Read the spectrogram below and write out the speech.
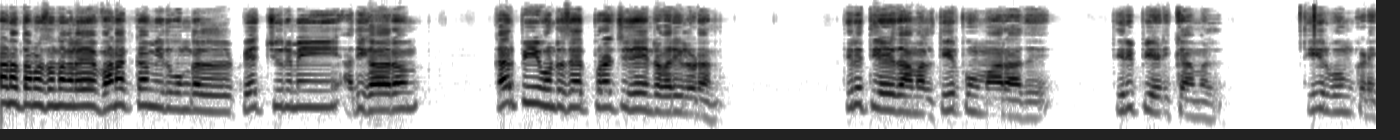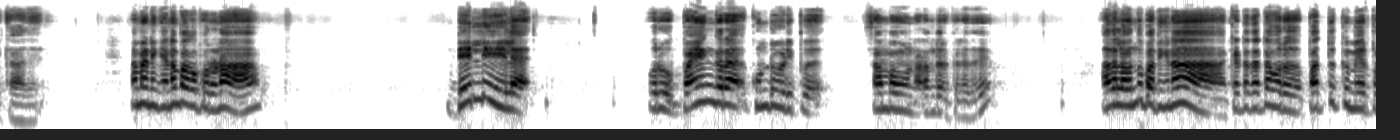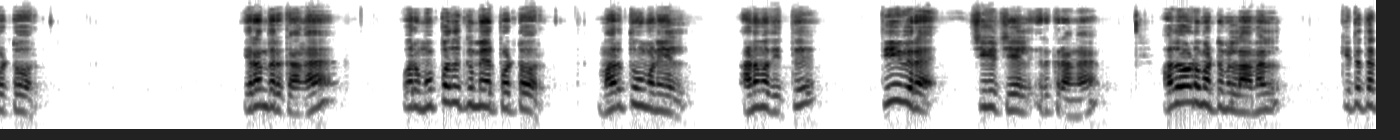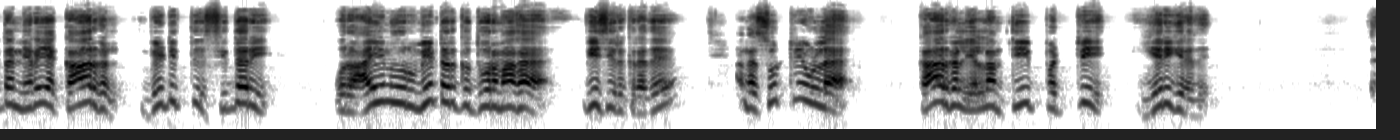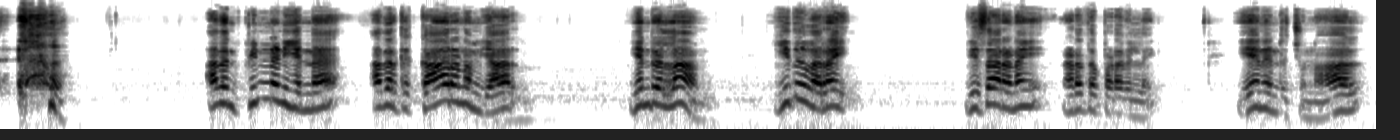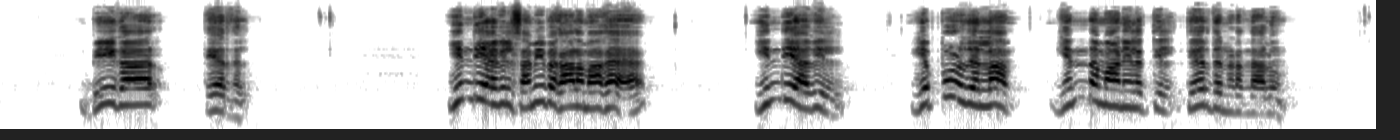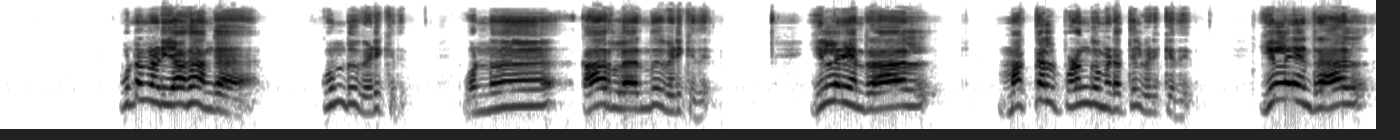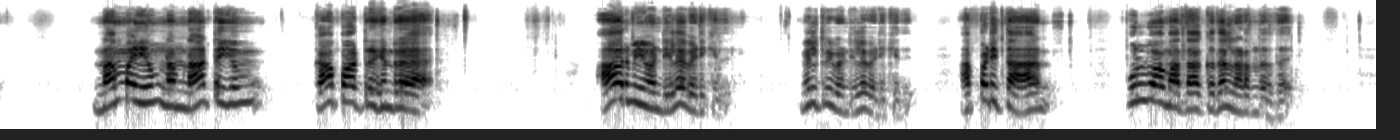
தமிழ் சொந்தங்களே வணக்கம். இது உங்கள் பேச்சுரிமை அதிகாரம் கற்பி ஒன்று சேர் புரட்சி செய்கின்ற என்ற வரிகளுடன். திருத்தி எழுதாமல் தீர்ப்பும் மாறாது திருப்பி அடிக்காமல் தீர்வும் கிடைக்காது. நம்ம இன்றைக்கி என்ன பார்க்க போகிறோம்னா டெல்லியில் ஒரு பயங்கர குண்டுவெடிப்பு சம்பவம் நடந்திருக்கிறது. அதில் வந்து பார்த்திங்கன்னா கிட்டத்தட்ட ஒரு பத்துக்கும் மேற்பட்டோர் இறந்திருக்காங்க. ஒரு முப்பதுக்கும் மேற்பட்டோர் மருத்துவமனையில் அனுமதித்து தீவிர சிகிச்சையில் இருக்கிறாங்க. அதோடு மட்டும் இல்லாமல் கிட்டத்தட்ட நிறைய கார்கள் வெடித்து சிதறி ஒரு ஐநூறு மீட்டருக்கு தூரமாக வீசியிருக்கிறது. அங்கே சுற்றி உள்ள கார்கள் எல்லாம் தீப்பற்றி எரிகிறது. அதன் பின்னணி என்ன? அதற்கு காரணம் யார் என்றெல்லாம் இதுவரை விசாரணை நடத்தப்படவில்லை. ஏனென்று சொன்னால் பீகார் தேர்தல். இந்தியாவில் சமீப காலமாக இந்தியாவில் எப்பொழுதெல்லாம் எந்த மாநிலத்தில் தேர்தல் நடந்தாலும் உடனடியாக அங்கே குண்டு வெடிக்குது. ஒன்று கார்லேருந்து வெடிக்குது. இல்லை என்றால் மக்கள் புழங்கும் இடத்தில் வெடிக்குது. இல்லை என்றால் நம்மையும் நம் நாட்டையும் காப்பாற்றுகின்ற ஆர்மி வண்டியில் வெடிக்குது. மிலிட்ரி வண்டியில் வெடிக்குது. அப்படித்தான் புல்வாமா தாக்குதல் நடந்தது.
